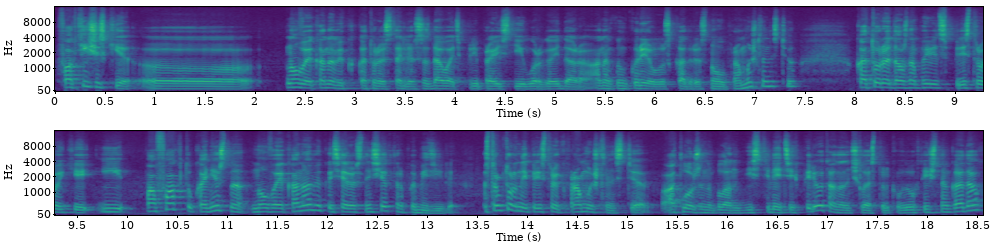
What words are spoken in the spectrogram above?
Фактически новая экономика, которую стали создавать при правительстве Егора Гайдара, она конкурировала с кадрой с новой промышленностью которая должна появиться в перестройке. И по факту, конечно, новая экономика и сервисный сектор победили. Структурная перестройка промышленности отложена была на десятилетия вперед, она началась только в 2000-х годах.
